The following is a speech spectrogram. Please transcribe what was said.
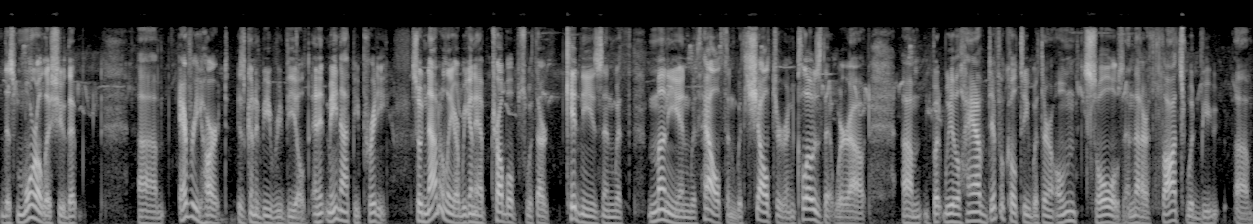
this moral issue that um, every heart is going to be revealed, and it may not be pretty. So not only are we going to have troubles with our kidneys and with money and with health and with shelter and clothes that wear out. Um, but we'll have difficulty with our own souls and that our thoughts would be um,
